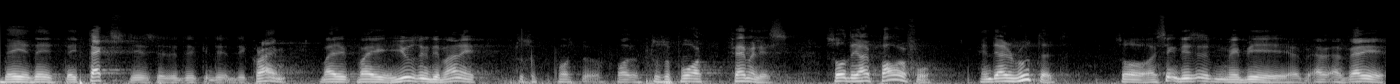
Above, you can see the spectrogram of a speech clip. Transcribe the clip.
they, they, they tax this, the, the, the, crime by, by using the money to support, for, to support families. So they are powerful and they are rooted. So I think this is maybe a, a, a very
